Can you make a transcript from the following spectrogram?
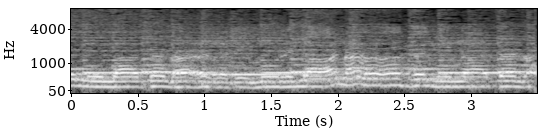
गनिनादना रे मुरजाना गनिनादना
